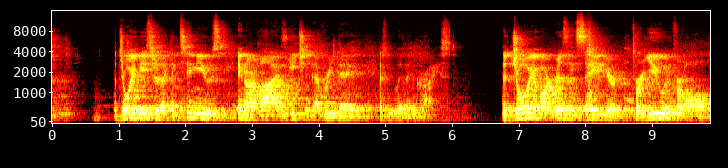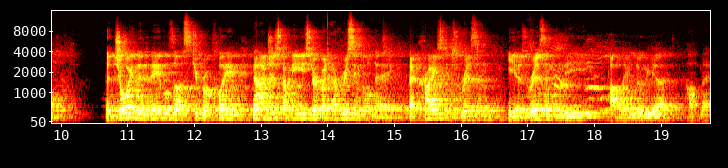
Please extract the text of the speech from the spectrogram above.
The joy of Easter that continues in our lives each and every day as we live in Christ. The joy of our risen Savior for you and for all. The joy that enables us to proclaim, not just on Easter, but every single day, that Christ is risen. He is risen indeed. Alleluia. Amen.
